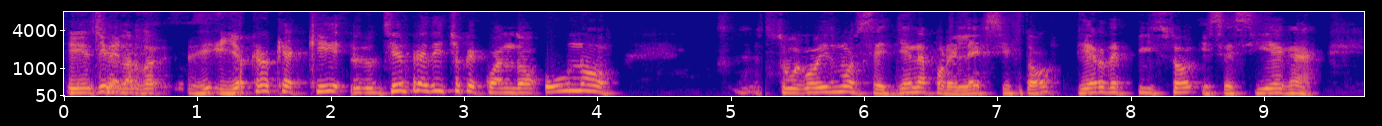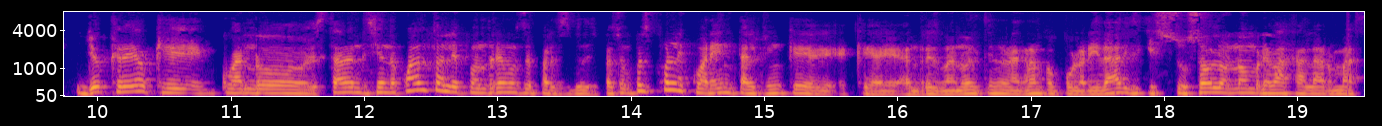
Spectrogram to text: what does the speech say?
Sí, sí, Y yo creo que aquí siempre he dicho que cuando uno su egoísmo se llena por el éxito, pierde piso y se ciega. Yo creo que cuando estaban diciendo cuánto le pondremos de participación, pues ponle 40 al fin que, Andrés Manuel tiene una gran popularidad y, su solo nombre va a jalar más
